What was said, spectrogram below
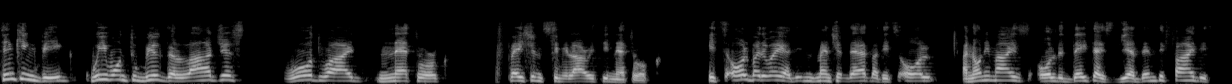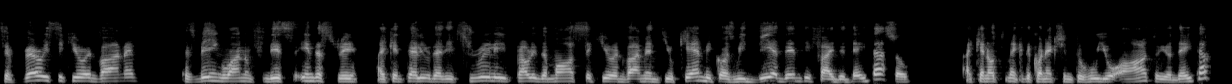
thinking big, we want to build the largest worldwide network of patient similarity network. It's all, by the way, I didn't mention that, but it's all anonymized. All the data is de-identified. It's a very secure environment. As being one of this industry, I can tell you that it's really probably the most secure environment you can because we de-identify the data. So I cannot make the connection to who you are to your data,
